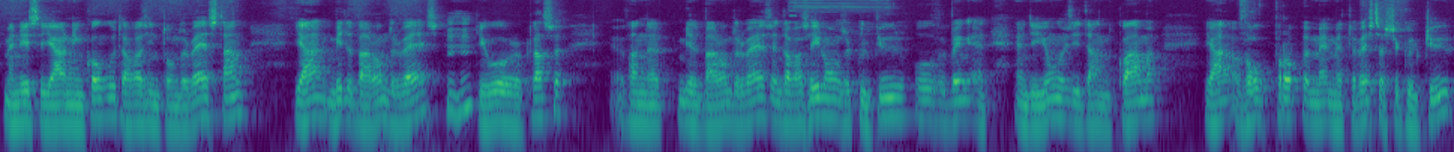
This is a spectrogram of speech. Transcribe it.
mijn eerste jaren in Congo, dat was in het onderwijs staan. Ja, middelbaar onderwijs, Mhm. die hogere klasse van het middelbaar onderwijs. En dat was heel onze cultuur overbrengen. En, en die jongens die dan kwamen, ja, volproppen met, met de westerse cultuur.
